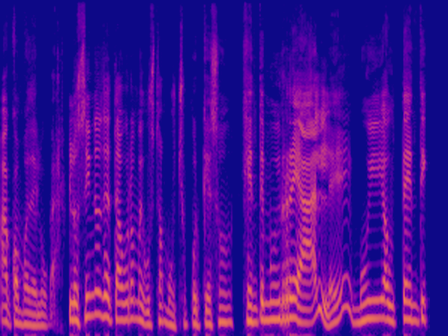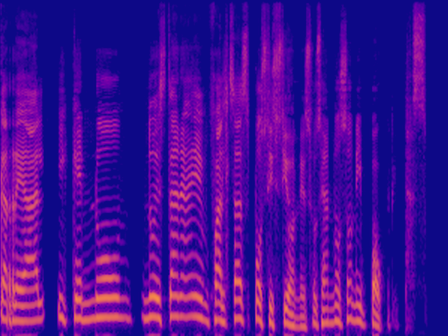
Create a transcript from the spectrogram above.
a como de lugar. Los signos de Tauro me gustan mucho porque son gente muy real, ¿eh? muy auténtica, real y que no, no están en falsas posiciones, o sea, no son hipócritas.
